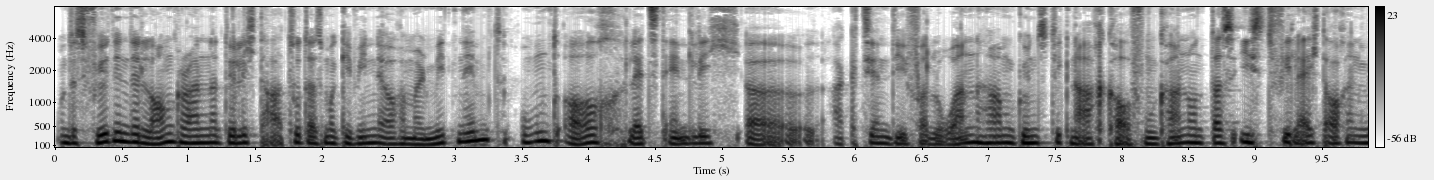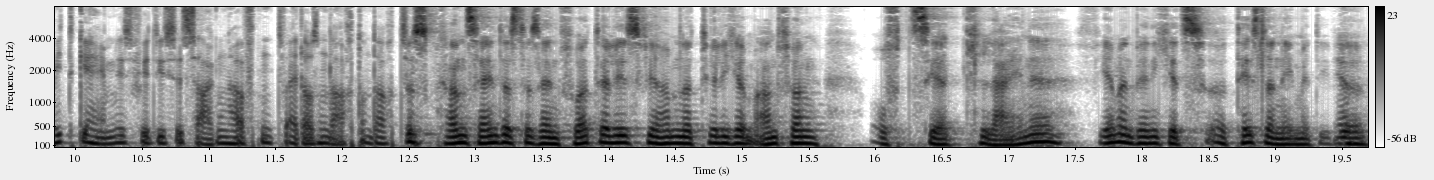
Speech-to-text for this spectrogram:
Und es führt in den Long Run natürlich dazu, dass man Gewinne auch einmal mitnimmt und auch letztendlich äh, Aktien, die verloren haben, günstig nachkaufen kann. Und das ist vielleicht auch ein Mitgeheimnis für diese sagenhaften 2088. Das kann sein, dass das ein Vorteil ist. Wir haben natürlich am Anfang oft sehr kleine Firmen, wenn ich jetzt äh, Tesla nehme, die ja. wir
